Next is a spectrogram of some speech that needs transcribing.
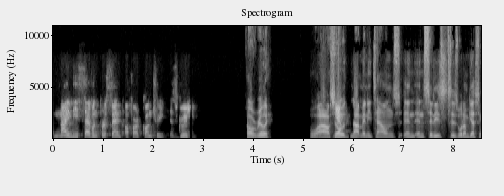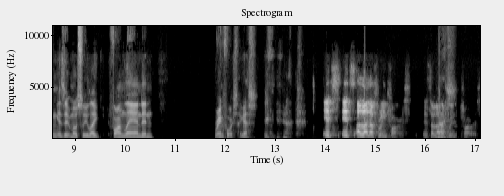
ninety-seven percent of our country is green. Oh, really? Wow. So yeah. not many towns and, and cities is what I'm guessing. Is it mostly like farmland and rainforest, I guess? it's it's a lot of rainforest. It's a lot nice. of rainforest.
